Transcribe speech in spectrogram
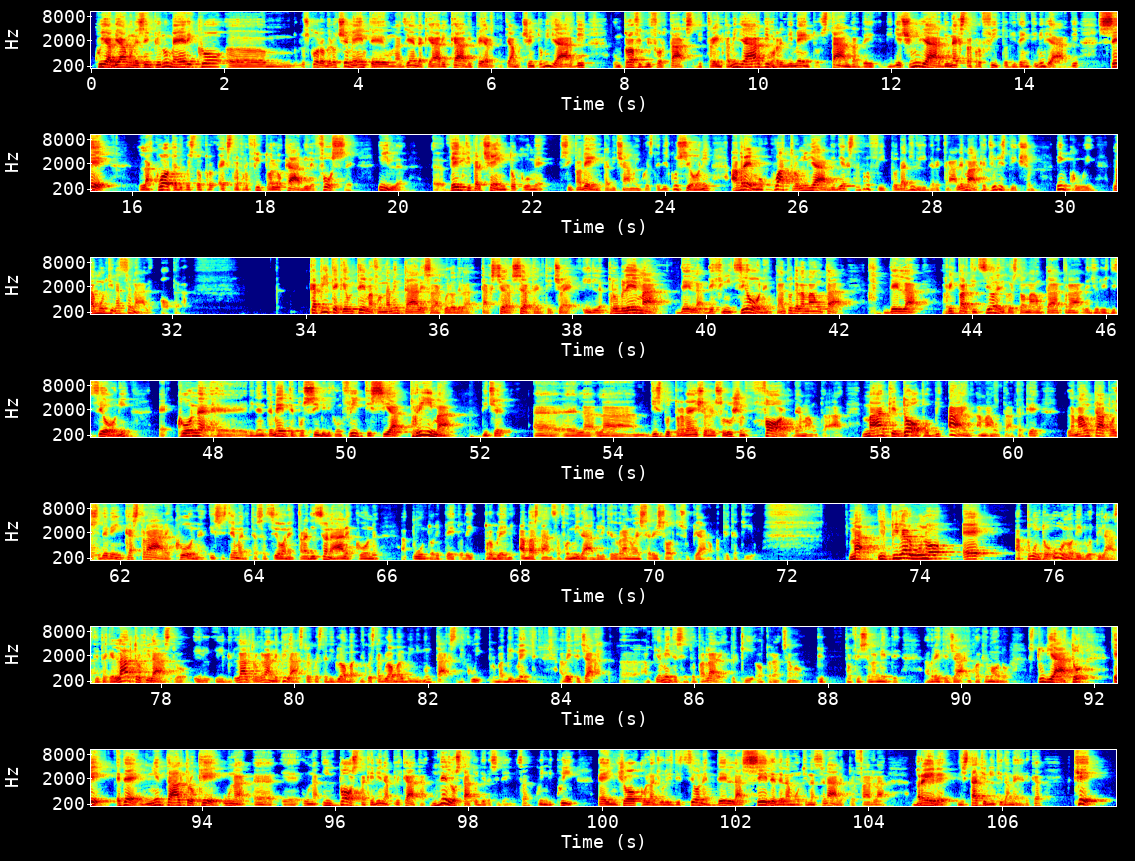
Qui abbiamo un esempio numerico, ehm, lo scorro velocemente, un'azienda che ha ricavi per mettiamo 100 miliardi, un profit before tax di 30 miliardi, un rendimento standard di 10 miliardi, un extra profitto di 20 miliardi. Se la quota di questo extra profitto allocabile fosse il eh, 20%, come si paventa, diciamo, in queste discussioni, avremmo 4 miliardi di extra profitto da dividere tra le market jurisdiction in cui la multinazionale opera. Capite che un tema fondamentale sarà quello della tax certainty, cioè il problema della definizione, tanto dell'amount A, della ripartizione di questo amount A tra le giurisdizioni, eh, con eh, evidentemente possibili conflitti, sia prima, dice eh, eh la, la, Dispute Prevention Resolution for the amount A, ma anche dopo, behind amount A, perché la Mount A poi si deve incastrare con il sistema di tassazione tradizionale con appunto, ripeto, dei problemi abbastanza formidabili che dovranno essere risolti sul piano applicativo. Ma il pillar 1 è appunto uno dei due pilastri, perché l'altro pilastro, il, il, l'altro grande pilastro è questa di, global, di, questa Global Minimum Tax, di cui probabilmente avete già eh, ampiamente sentito parlare per chi opera diciamo, più professionalmente avrete già in qualche modo studiato, e, ed è nient'altro che una, eh, eh, una imposta che viene applicata nello Stato di residenza, quindi qui è in gioco la giurisdizione della sede della multinazionale, per farla breve, gli Stati Uniti d'America, che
